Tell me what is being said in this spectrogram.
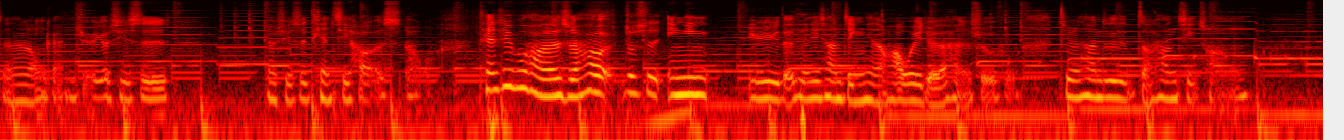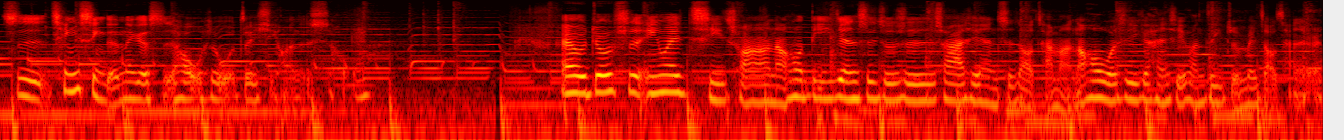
的那种感觉，尤其是尤其是天气好的时候。天气不好的时候，就是阴阴雨雨的天气，像今天的话，我也觉得很舒服。基本上就是早上起床是清醒的那个时候，我是我最喜欢的时候。还有就是因为起床，然后第一件事就是刷牙洗脸吃早餐嘛。然后我是一个很喜欢自己准备早餐的人，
